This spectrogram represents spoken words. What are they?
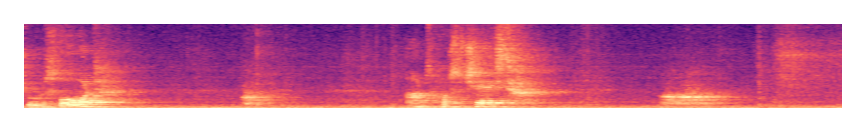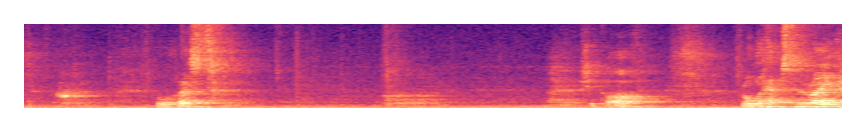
Shoulders forward. Arms across the chest. The wrists. Shake off. Roll the hips to the right.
